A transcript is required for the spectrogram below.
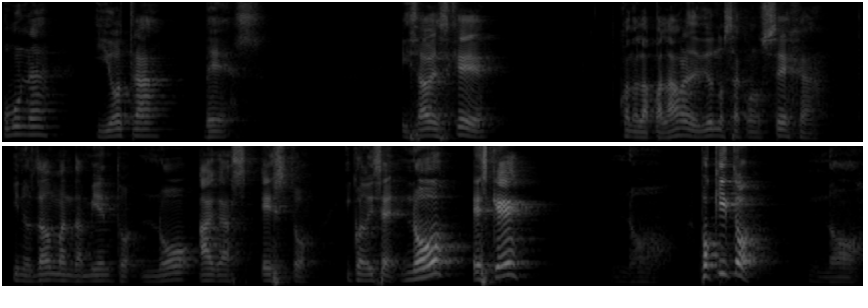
una y otra vez. Y sabes qué? Cuando la palabra de Dios nos aconseja y nos da un mandamiento, no hagas esto. Y cuando dice, no, es que ¿Poquito? No.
